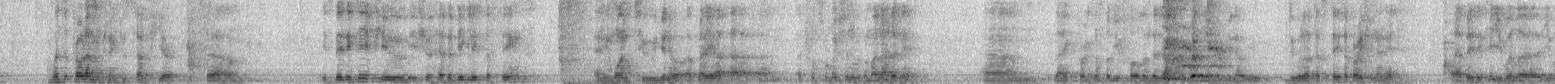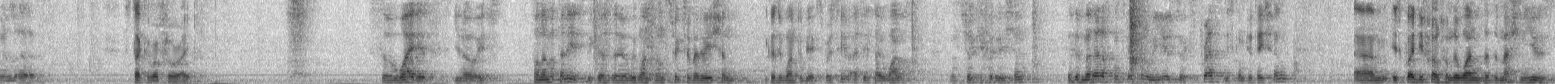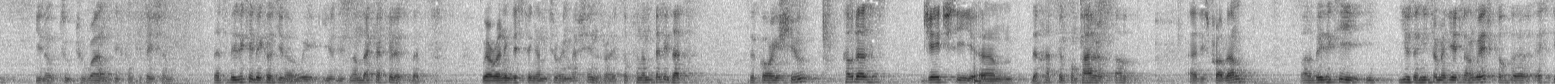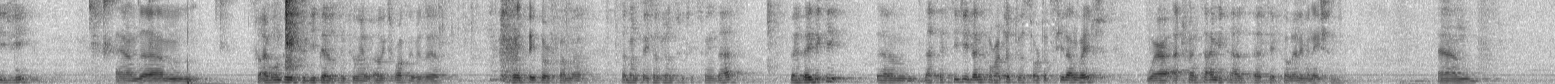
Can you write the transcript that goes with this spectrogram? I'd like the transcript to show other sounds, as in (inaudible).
what's the problem I'm trying to solve here? It's, um, it's basically if you if you have a big list of things and you want to you know apply a, a, a transformation with a monad in it, um, like for example you fold in the list and then you, you know you do a lot of state operation in it. Uh, basically you will uh, you will uh, Stack Overflow, right? So why this? You know, it's fundamentally it's because uh, we want non-strict evaluation because we want to be expressive. At least I want non-strict (laughs) evaluation. But the model of computation we use to express this computation um, is quite different from the one that the machine used, you know, to, to run this computation. That's basically because, you know, we use this lambda calculus, but we're running this thing on Turing machines, right? So fundamentally, that's the core issue. How does GHC, um, the Haskell compiler, solve uh, this problem? Well, basically, it used an intermediate language called the STG, and um, so I won't go into details into how it works. There was a great paper from uh, Simon Peyton-Jones which explained that. But basically, um, that STG then converted to a sort of C language, where at runtime it has a tail call elimination. And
